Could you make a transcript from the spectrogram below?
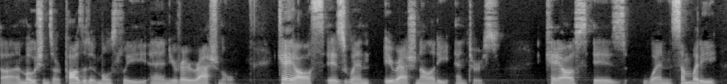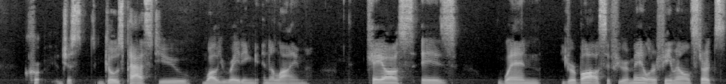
Uh, emotions are positive mostly, and you're very rational. Chaos is when irrationality enters. Chaos is when somebody just goes past you while you're waiting in a line. Chaos is when your boss, if you're a male or a female, starts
